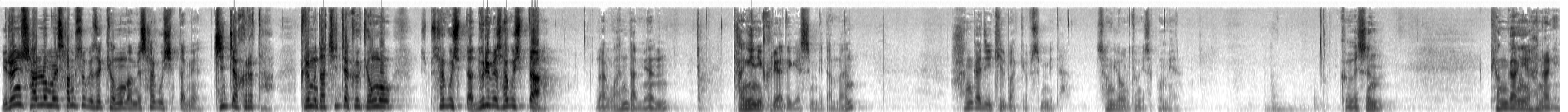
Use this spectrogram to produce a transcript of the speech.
이런 샬롬을 삶 속에서 경험하며 살고 싶다면 진짜 그렇다. 그러면 나 진짜 그 경험 살고 싶다. 누리며 살고 싶다. 라고 한다면 당연히 그래야 되겠습니다만 한 가지 길밖에 없습니다. 성경을 통해서 보면 그것은 평강의 하나님,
